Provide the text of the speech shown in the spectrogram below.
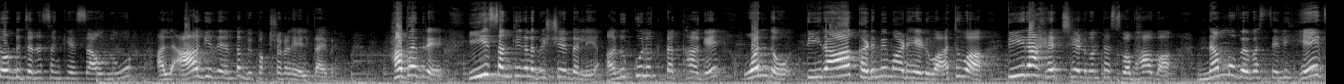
ದೊಡ್ಡ ಜನಸಂಖ್ಯೆಯ ಸಾವು ನೋವು ಅಲ್ಲಿ ಆಗಿದೆ ಅಂತ ವಿಪಕ್ಷಗಳು ಹೇಳ್ತಾ ಇವೆ. ಹಾಗಾದ್ರೆ ಈ ಸಂಖ್ಯೆಗಳ ವಿಷಯದಲ್ಲಿ ಅನುಕೂಲಕ್ಕೆ ತಕ್ಕ ಹಾಗೆ ಒಂದು ತೀರಾ ಕಡಿಮೆ ಮಾಡಿ ಹೇಳುವ ಅಥವಾ ತೀರಾ ಹೆಚ್ಚು ಹೇಳುವಂತ ಸ್ವಭಾವ ನಮ್ಮ ವ್ಯವಸ್ಥೆಯಲ್ಲಿ ಹೇಗೆ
